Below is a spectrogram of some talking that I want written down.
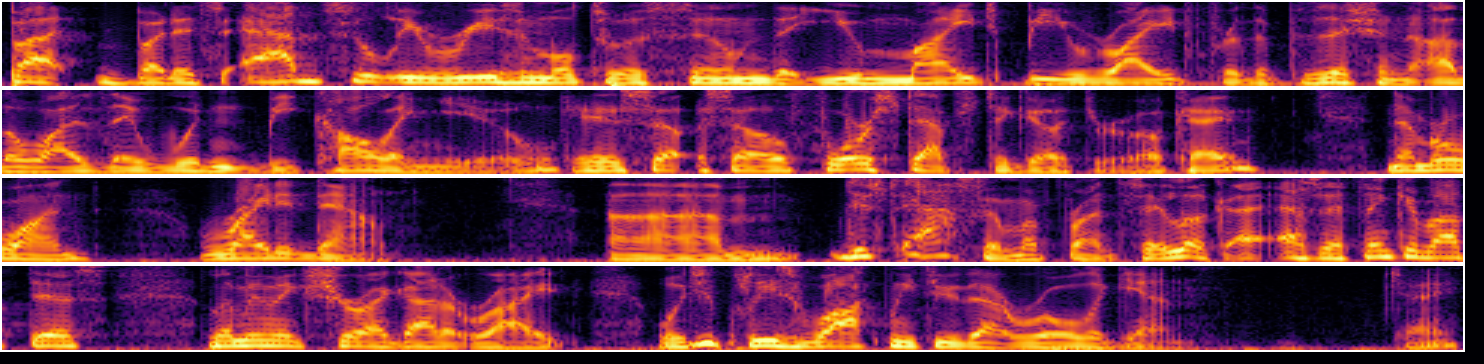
but but it's absolutely reasonable to assume that you might be right for the position. Otherwise they wouldn't be calling you. Okay so so four steps to go through okay? Number 1 write it down um, just ask them up front. Say, look, as I think about this, let me make sure I got it right. Would you please walk me through that role again? Okay.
